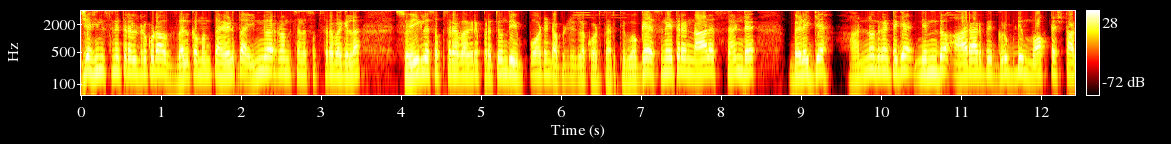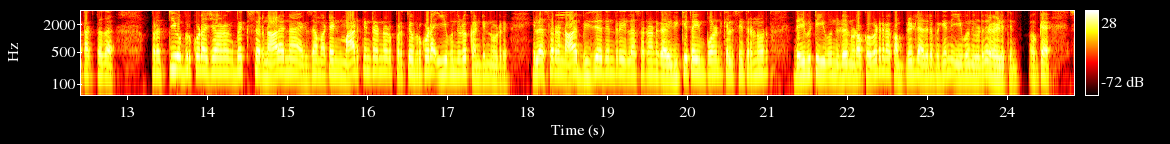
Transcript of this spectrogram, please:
ಜೈ ಹಿಂದ್ ಸ್ನೇಹಿತರೆಲ್ಲರೂ ಕೂಡ ವೆಲ್ಕಮ್ ಅಂತ ಹೇಳ್ತಾ ಇನ್ನೂ ಯಾರು ನಮ್ಮ ಚಾನಲ್ ಸಬ್ಸ್ಕ್ರೈಬ್ ಆಗಿಲ್ಲ ಸೊ ಈಗಲೇ ಸಬ್ಸ್ಕ್ರೈಬ್ ಆಗಿರಿ ಪ್ರತಿಯೊಂದು ಇಂಪಾರ್ಟೆಂಟ್ ಅಪ್ಡೇಟ್ ಎಲ್ಲ ಕೊಡ್ತಾ ಇರ್ತೀವಿ. ಓಕೆ ಸ್ನೇಹಿತರೆ, ನಾಳೆ ಸಂಡೇ ಬೆಳಿಗ್ಗೆ ಹನ್ನೊಂದು ಗಂಟೆಗೆ ನಿಮ್ಮದು R R B group D mock test start ಆಗ್ತದೆ. ಪ್ರತಿಯೊಬ್ಬರು ಕೂಡ ಜಾಯ್ನ್ ಆಗ್ಬೇಕು ಸರ್ ನಾಳೆ ನಾ ಎಕ್ಸಾಮ್ ಅಟೆಂಡ್ ಮಾಡ್ತೀನಿ ರೀ ಅನ್ನೋರು ಪ್ರತಿಯೊಬ್ಬರು ಕೂಡ ಈ ಒಂದು ವಿಡಿಯೋ ಕಂಟಿನ್ಯೂ ನೋಡ್ರಿ. ಇಲ್ಲ ಸರ್ ನಾಳೆ ಬಿಸಿ ಅದೇನು ರೀ. ಇಲ್ಲ ಸರ್ ನನಗೆ ಇದಕ್ಕಿಂತ ಇಂಪಾರ್ಟೆಂಟ್ ಕೆಲಸ ಇದ್ರೆ ಅನ್ನೋರು ದಯವಿಟ್ಟು ಈ ಒಂದು ವಿಡಿಯೋ ನೋಡಕ್ಕೆ ಹೋಗ್ಬೇಡ್ರಿ. ನಾನು ಕಂಪ್ಲೀಟ್ಲಿ ಅದ್ರ ಬಗ್ಗೆ ಈ ಒಂದು ವಿಡಿಯೋದಲ್ಲಿ ಹೇಳ್ತೀನಿ. ಓಕೆ ಸೊ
